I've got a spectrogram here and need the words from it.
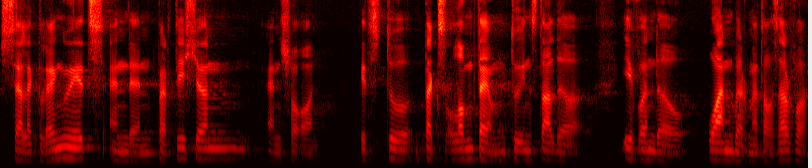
select language, and then partition, and so on. It takes a long time to install the even the one bare metal server.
